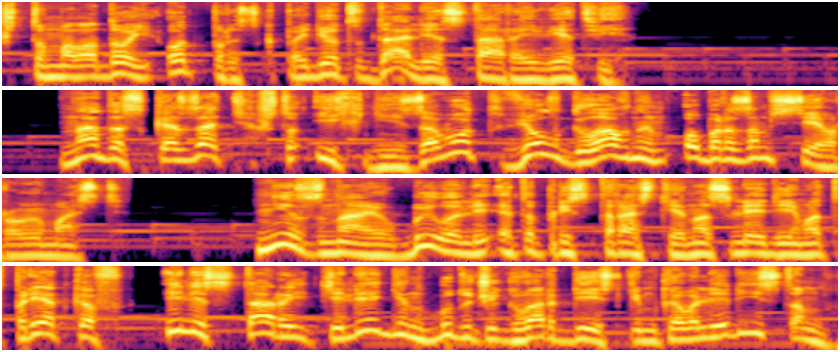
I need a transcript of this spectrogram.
что молодой отпрыск пойдет далее старой ветви. Надо сказать, что ихний завод вел главным образом серую масть. Не знаю, было ли это пристрастие наследием от предков, или старый Телегин, будучи гвардейским кавалеристом,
